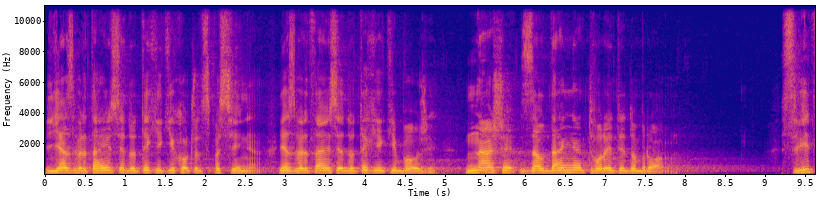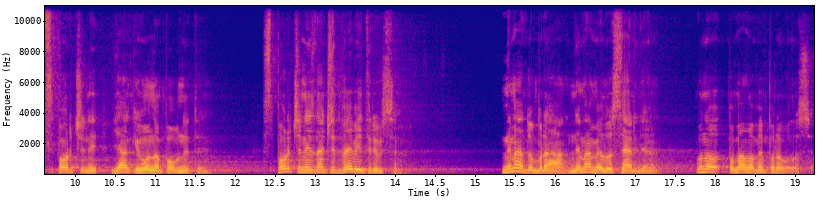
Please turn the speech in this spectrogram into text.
Я звертаюся до тих, які хочуть спасіння. Я звертаюся до тих, які Божі. Наше завдання творити добро. Світ спорчений. Як його наповнити? Спорчений, значить, вивітрився. Нема добра, нема милосердя. Воно помало випарувалося.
